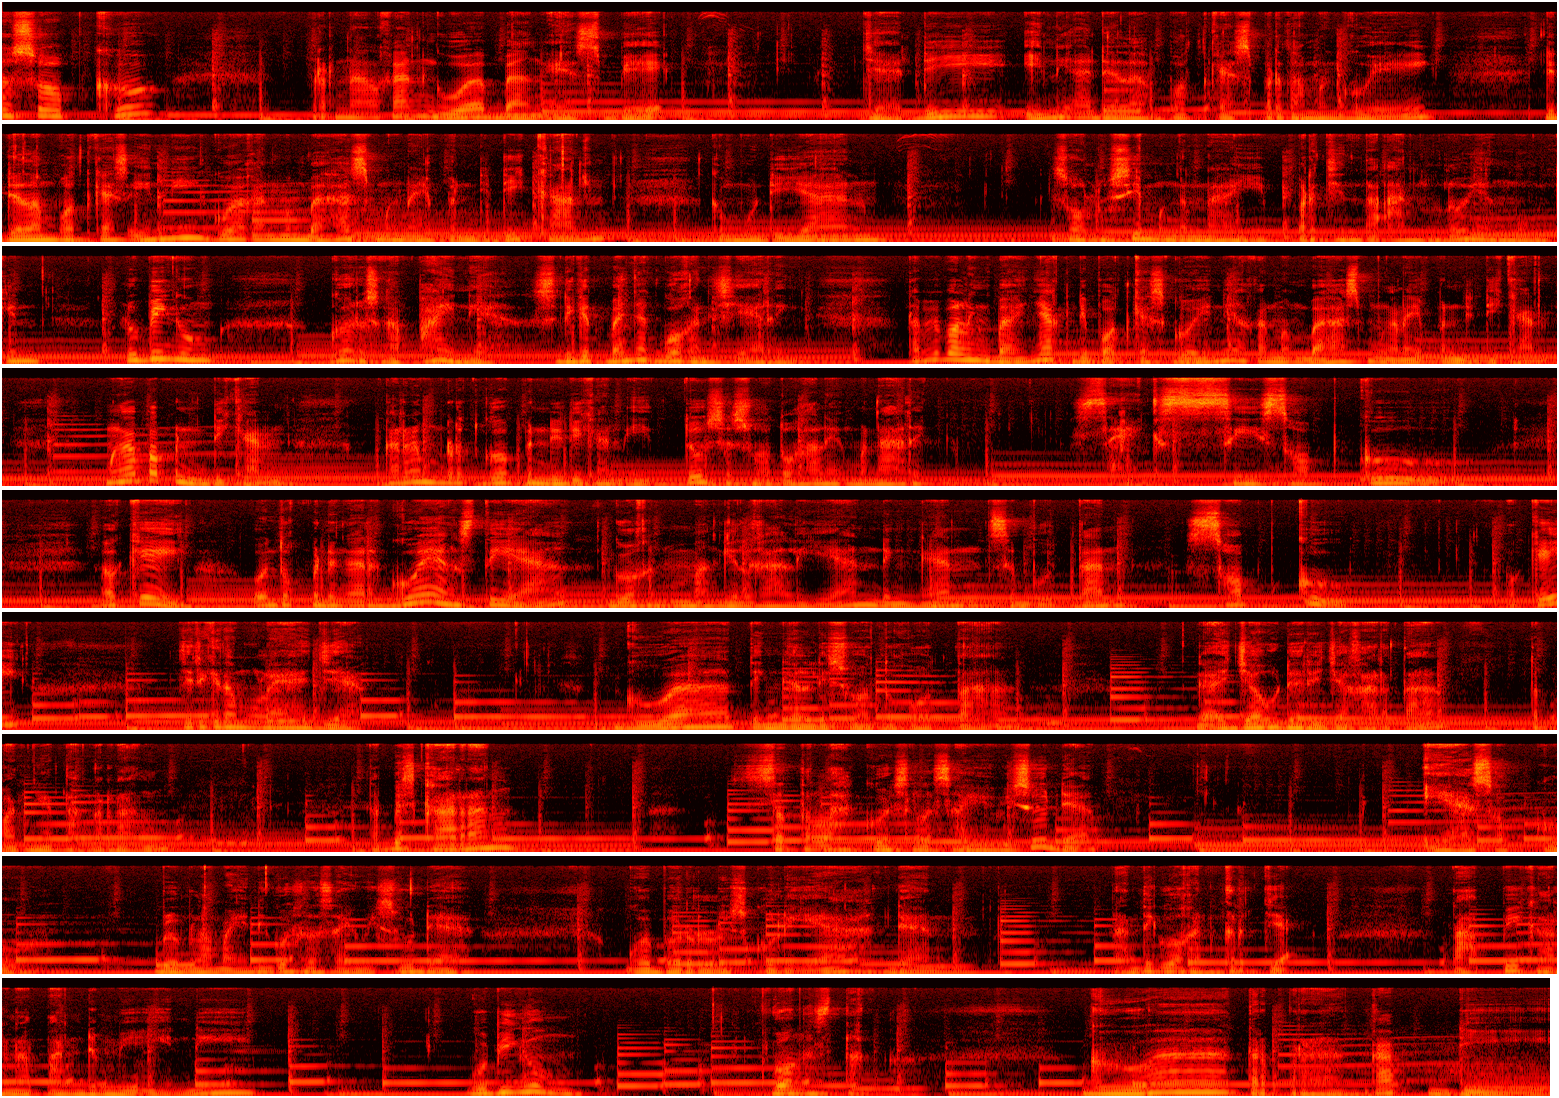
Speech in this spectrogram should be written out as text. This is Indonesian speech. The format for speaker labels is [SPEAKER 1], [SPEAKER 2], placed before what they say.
[SPEAKER 1] Halo sobku, perkenalkan gue Bang SB. Jadi ini adalah podcast pertama gue. Di dalam podcast ini gue akan membahas mengenai pendidikan, kemudian solusi mengenai percintaan lo yang mungkin lo bingung. Gue harus ngapain ya? Sedikit banyak gue akan sharing. Tapi paling banyak di podcast gue ini akan membahas mengenai pendidikan. Mengapa pendidikan? Karena menurut gue pendidikan itu sesuatu hal yang menarik seksi sobku. Oke, untuk pendengar gue yang setia, gue akan memanggil kalian dengan sebutan sobku. Oke, jadi kita mulai aja. Gue tinggal di suatu kota, gak jauh dari Jakarta, tepatnya Tangerang. Tapi sekarang, setelah gue selesai wisuda, iya sobku, belum lama ini gue selesai wisuda gue baru lulus kuliah dan nanti gue akan kerja. Tapi karena pandemi ini gue bingung. Gue ngestak gue terperangkap di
